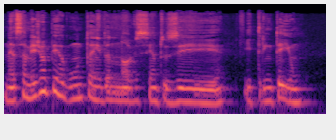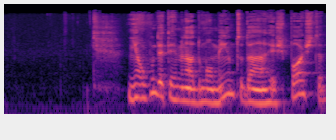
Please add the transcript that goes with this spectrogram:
nessa mesma pergunta, ainda no 931. Em algum determinado momento da resposta,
